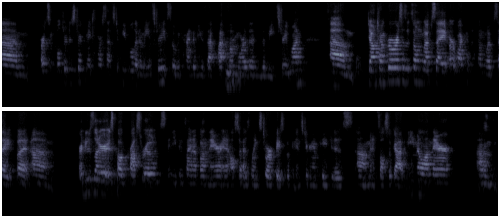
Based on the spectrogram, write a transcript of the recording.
Um, Arts and Culture District makes more sense to people than a Main Street, so we kind of use that platform more than the Main Street one. Um, Downtown Growers has its own website, Artwalk has its own website, but um, our newsletter is called Crossroads and you can sign up on there and it also has links to our Facebook and Instagram pages. Um, and it's also got an email on there. Um,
